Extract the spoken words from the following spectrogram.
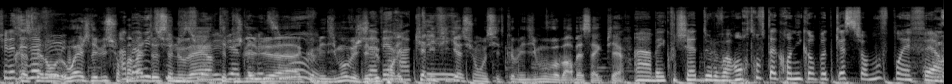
Tu l'as déjà très vu? Drôle. Ouais, je l'ai vu sur Ah pas bah mal oui, de scènes ouvertes et puis je l'ai vu à Comedy Move et je l'ai vu pour les qualifications aussi de Comedy Move au Barbès avec Pierre. Ah bah écoute, j'ai hâte de le voir. On retrouve ta chronique en podcast sur move.fr.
